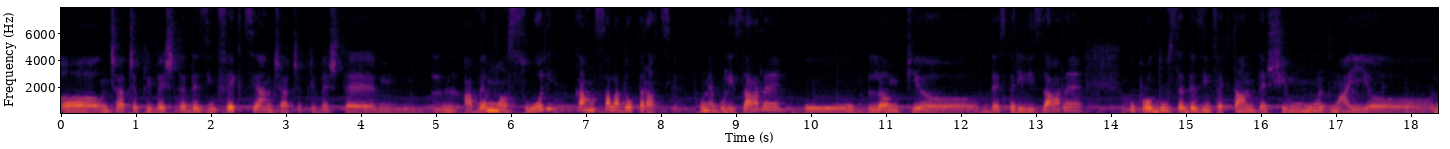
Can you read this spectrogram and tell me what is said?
Uh, în ceea ce privește dezinfecția, în ceea ce privește. Mm, avem măsuri ca în sala de operație, cu nebulizare, cu lămpi uh, de sterilizare, cu produse dezinfectante și mult mai uh,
